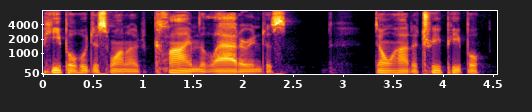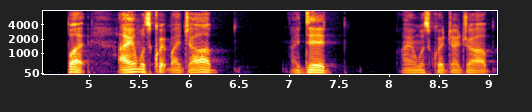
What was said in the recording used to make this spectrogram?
people who just want to climb the ladder and just don't know how to treat people. But I almost quit my job. I did. I almost quit my job.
